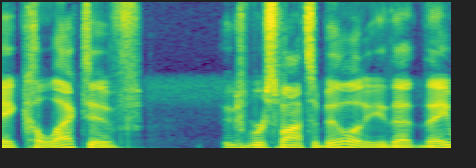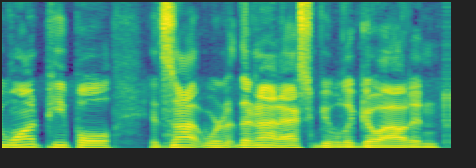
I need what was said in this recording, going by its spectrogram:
a collective responsibility that they want people it's not they're not asking people to go out and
